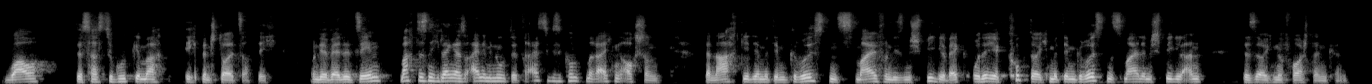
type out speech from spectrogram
wow, das hast du gut gemacht, ich bin stolz auf dich. Und ihr werdet sehen, macht es nicht länger als eine Minute, 30 Sekunden reichen auch schon. Danach geht ihr mit dem größten Smile von diesem Spiegel weg oder ihr guckt euch mit dem größten Smile im Spiegel an, das ihr euch nur vorstellen könnt.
